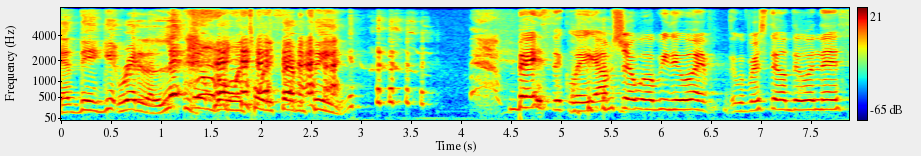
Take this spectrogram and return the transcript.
and then get ready to let them go in 2017. Basically, I'm sure we'll be doing. We're still doing this.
